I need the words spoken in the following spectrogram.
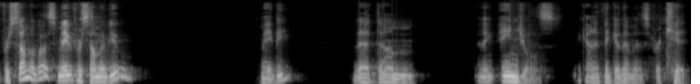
for some of us, maybe for some of you, maybe that um, I think angels. We kind of think of them as for kids,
